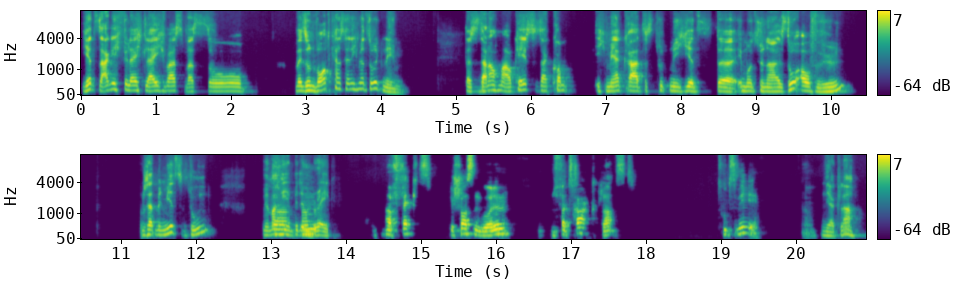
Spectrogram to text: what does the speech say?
jetzt sage ich vielleicht gleich was, was so, weil so ein Wort kannst du ja nicht mehr zurücknehmen. Dass es dann auch mal okay ist, zu sagen, komm, ich merke gerade, das tut mich jetzt äh, emotional so aufwühlen und es hat mit mir zu tun. Wir machen hier bitte einen Break. Affekt geschossen wurde, ein Vertrag platzt, tut's weh. Ja, klar.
